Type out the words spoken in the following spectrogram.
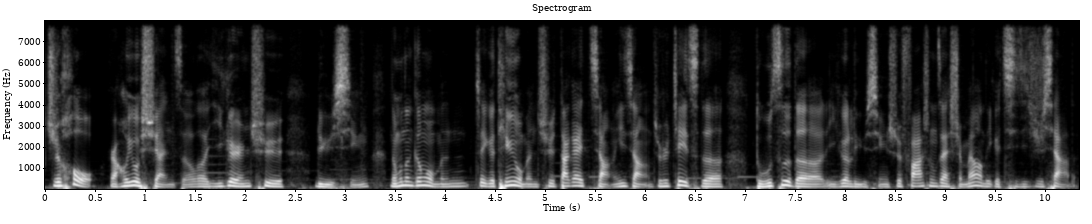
之后，然后又选择了一个人去旅行，能不能跟我们这个听友们去大概讲一讲，就是这次的。独自的一个旅行是发生在什么样的一个契机之下的？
